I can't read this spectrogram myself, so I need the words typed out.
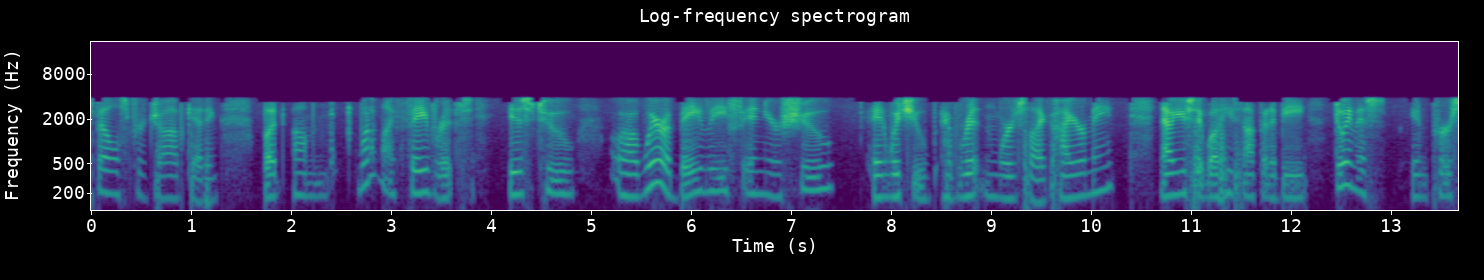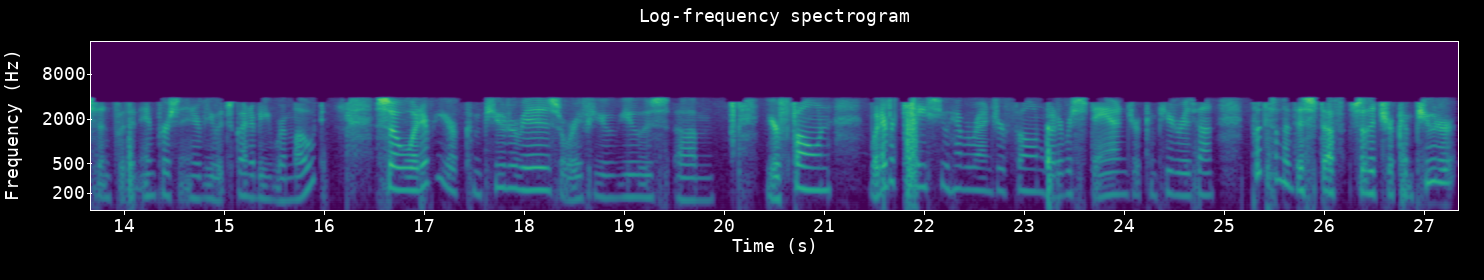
spells for job getting. But um, one of my favorites is to uh, wear a bay leaf in your shoe in which you have written words like hire me. Now you say, well, he's not going to be doing this in person with an in-person interview. It's going to be remote. So whatever your computer is, or if you use um, your phone, whatever case you have around your phone, whatever stand your computer is on, put some of this stuff so that your computer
